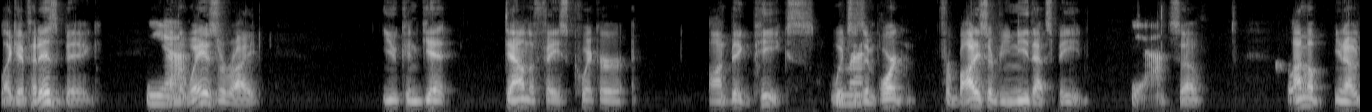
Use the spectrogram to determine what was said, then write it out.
Like if it is big yeah. and the waves are right, you can get down the face quicker on big peaks, which is important for body surfing. You need that speed. Yeah. So Cool. I'm a, you know,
